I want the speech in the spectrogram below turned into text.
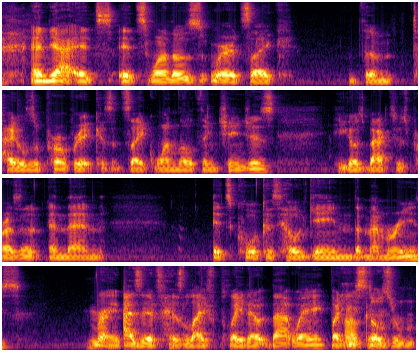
and yeah it's it's one of those where it's like the title's appropriate because it's like one little thing changes he goes back to his present and then it's cool because he'll gain the memories Right. as if his life played out that way but he Okay. still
